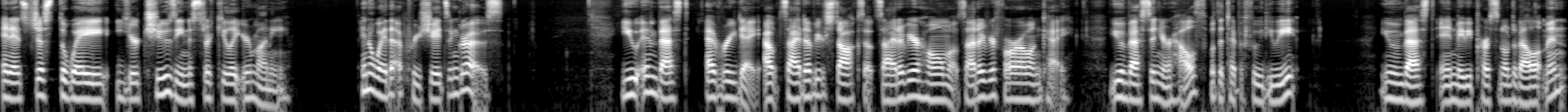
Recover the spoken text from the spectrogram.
And it's just the way you're choosing to circulate your money in a way that appreciates and grows. You invest every day outside of your stocks, outside of your home, outside of your 401k. You invest in your health with the type of food you eat. You invest in maybe personal development,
